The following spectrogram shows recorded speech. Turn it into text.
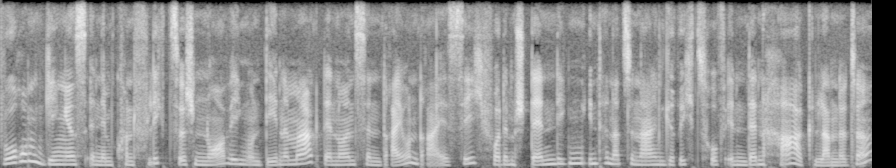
worum ging es in dem Konflikt zwischen Norwegen und Dänemark, der 1933 vor dem ständigen internationalen Gerichtshof in Den Haag landete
